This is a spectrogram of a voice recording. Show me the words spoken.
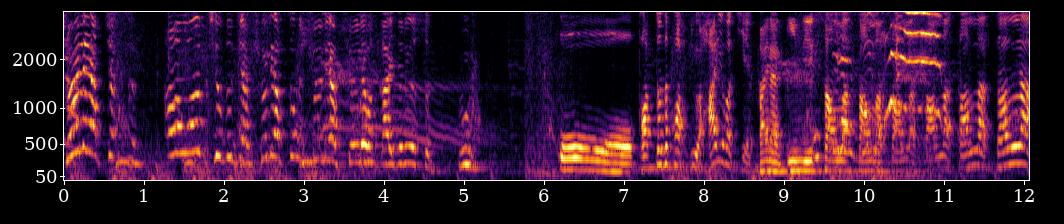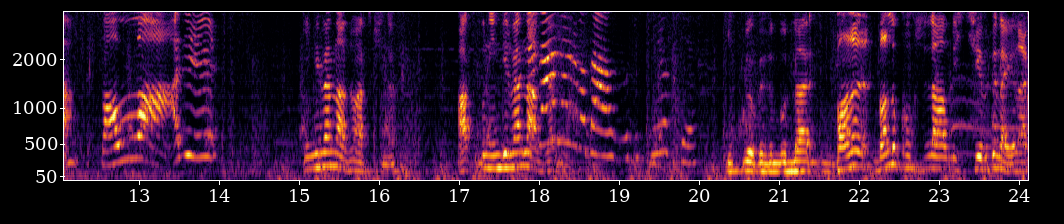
Şöyle yapacaksın. Allah'ım çıldıracağım. Şöyle yapsana. Şöyle yap. Şöyle bak kaydırıyorsun. Vur. Oo patladı patlıyor. Hadi bakayım. Aynen indi salla salla salla salla salla salla. Salla. Hadi. İndirmen lazım artık şunu. Artık bunu indirmen lazım. Neden araba daha hızlı bitmiyor ki? Gitmiyor kızım bunlar balı balık kokusunu almış çılgın ayılar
